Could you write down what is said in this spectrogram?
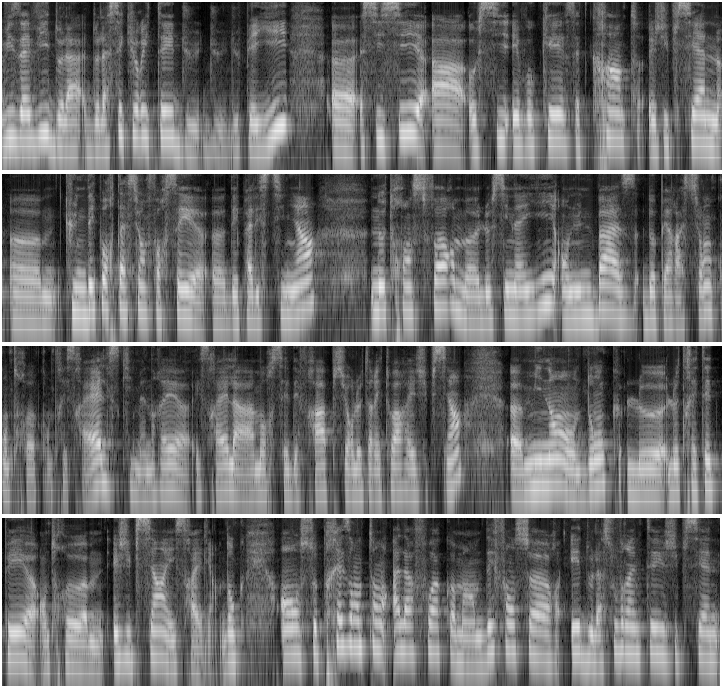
vis-à-vis de la de la sécurité du, du, du pays, Sisi a aussi aussi évoqué cette crainte égyptienne euh, qu'une déportation forcée euh, des Palestiniens ne transforme le Sinaï en une base d'opération contre, contre Israël, ce qui mènerait euh, Israël à amorcer des frappes sur le territoire égyptien, minant donc le, le, traité de paix entre Égyptiens et Israéliens. Donc en se présentant à la fois comme un défenseur et de la souveraineté égyptienne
